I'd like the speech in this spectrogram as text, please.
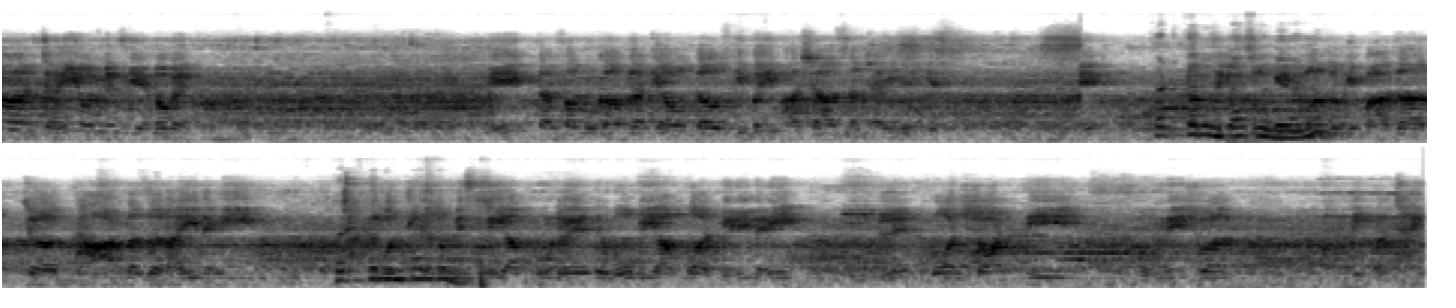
रन चाहिए उन्नीस गेंदों में एक तरफा मुकाबला क्या होता है उसकी परिभाषा आज समझाई कट कर इनका दो ना? के बाद आज धार नज़र आई नहीं कट कर इनका सुन। मिस्त्री आप ढूंढ रहे थे वो भी आपको आज मिली नहीं लेंथ बहुत शॉर्ट थी भुवनेश्वर एक अच्छाई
